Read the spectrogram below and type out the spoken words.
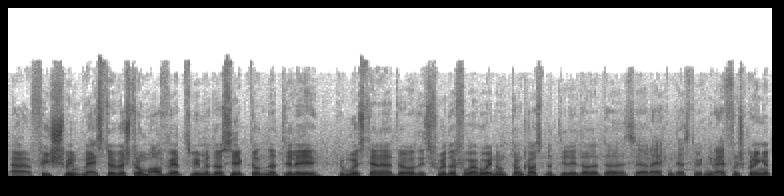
äh, Fisch schwimmt meist über Strom aufwärts, wie man da sieht. Und natürlich, du musst einer da das Futter vorholen und dann kannst du natürlich da, das erreichen, dass durch den Reifen springen.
